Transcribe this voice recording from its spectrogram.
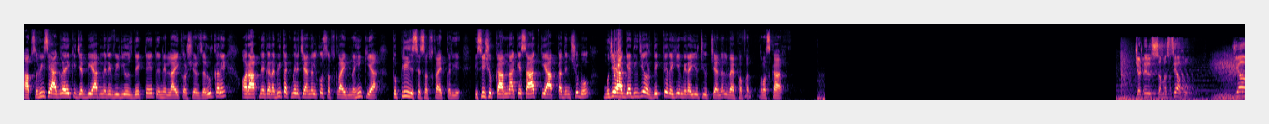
आप सभी से आग्रह है कि जब भी आप मेरे वीडियोस देखते हैं तो इन्हें लाइक और शेयर ज़रूर करें। और आपने अगर अभी तक मेरे चैनल को सब्सक्राइब नहीं किया तो प्लीज़ इसे सब्सक्राइब करिए। इसी शुभकामना के साथ कि आपका दिन शुभ हो। मुझे आज्ञा दीजिए और देखते रहिए मेरा यूट्यूब चैनल वैभवन नमस्कार। जटिल समस्या हो, या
